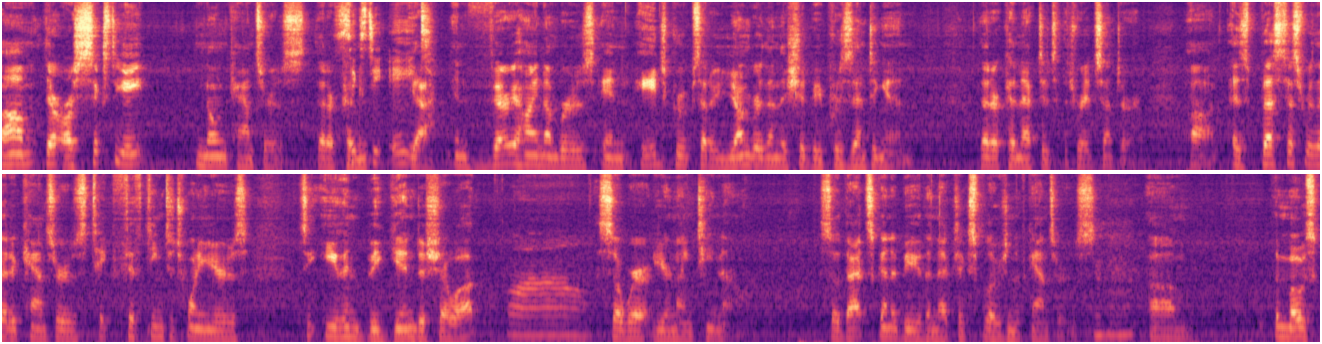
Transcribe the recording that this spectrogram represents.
Um, there are 68 known cancers that are 68? Yeah, in very high numbers in age groups that are younger than they should be presenting in, that are connected to the trade center. Uh, asbestos-related cancers take 15 to 20 years to even begin to show up. wow. So we're at year 19 now. So that's going to be the next explosion of cancers. Um, the most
